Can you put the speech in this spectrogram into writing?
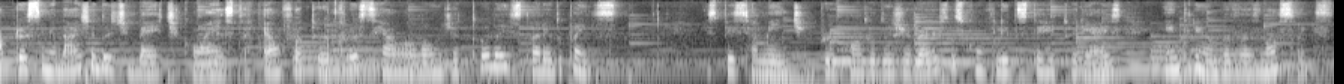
a proximidade do Tibete com esta é um fator crucial ao longo de toda a história do país, especialmente por conta dos diversos conflitos territoriais entre ambas as nações.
